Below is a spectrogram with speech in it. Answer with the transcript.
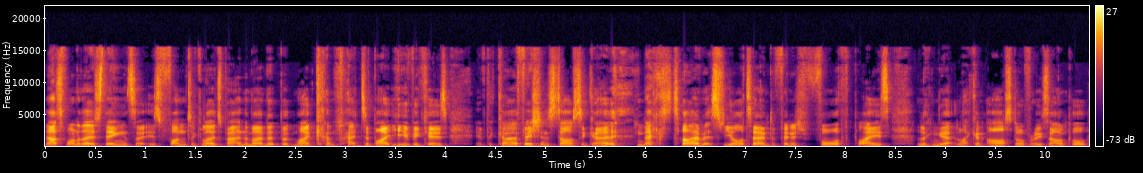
that's one of those things that is fun to gloat about in the moment, but might come back to bite you because if the coefficient starts to go, next time it's your turn to finish fourth place, looking at like an Arsenal, for example,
